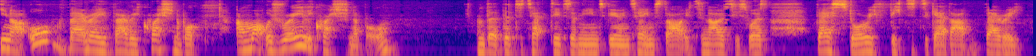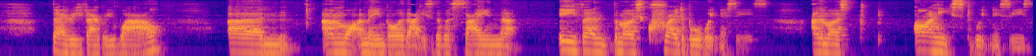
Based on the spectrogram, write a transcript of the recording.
You know, all very, very questionable. And what was really questionable that the detectives and the interviewing team started to notice was their story fitted together very, very, very well. Um, and what I mean by that is they were saying that even the most credible witnesses and the most honest witnesses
